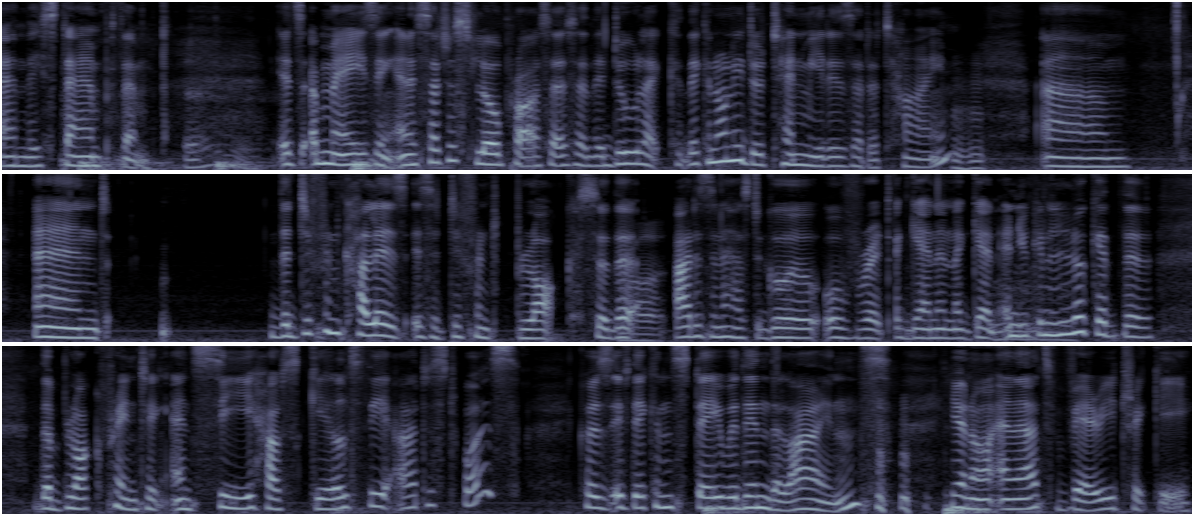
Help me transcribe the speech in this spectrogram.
and they stamp them. It's amazing, and it's such a slow process. And they do like they can only do ten meters at a time, um, and the different colors is a different block. So the Right. artisan has to go over it again and again, and you can look at the the block printing and see how skilled the artist was. Because if they can stay within the lines, you know, and that's very tricky.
